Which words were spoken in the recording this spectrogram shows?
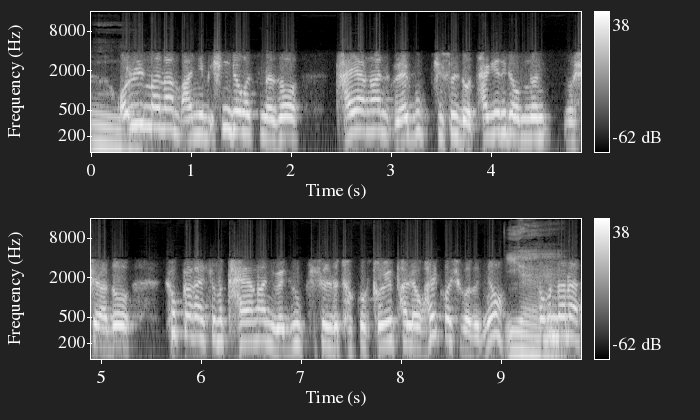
음. 얼마나 많이 신경을 쓰면서 다양한 외국 기술도 자기들이 없는 것이라도 효과가 있으면 다양한 외국 기술도 적극 도입하려고 할 것이거든요. 예. 더군다나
